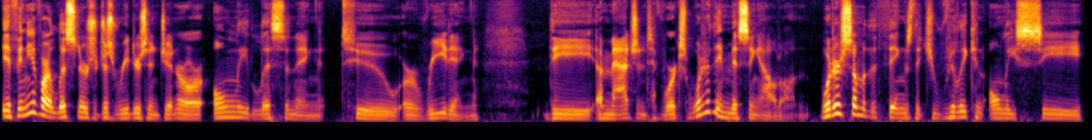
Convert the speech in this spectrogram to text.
if any of our listeners or just readers in general are only listening to or reading the imaginative works, what are they missing out on? What are some of the things that you really can only see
